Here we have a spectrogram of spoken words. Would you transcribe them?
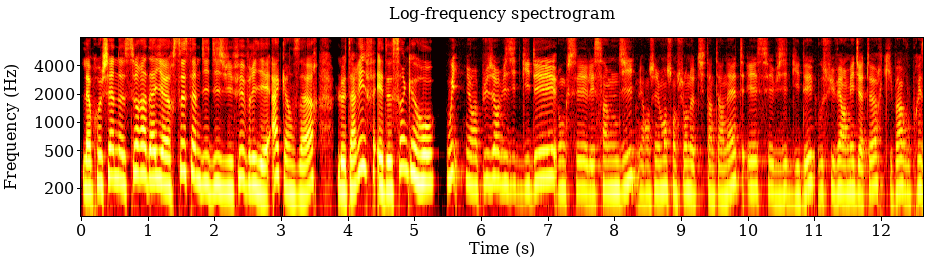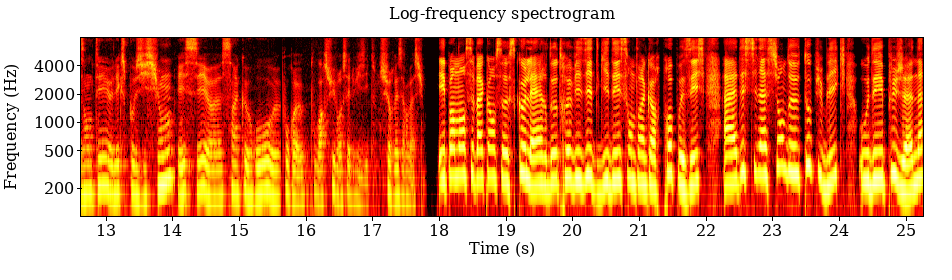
La prochaine sera d'ailleurs ce samedi 18 février à 15h. Le tarif est de 5 euros. Oui, il y aura plusieurs visites guidées, donc c'est les samedis. Les renseignements sont sur notre site internet et ces visites guidées, vous suivez un médiateur qui va vous présenter euh, l'exposition et c'est 5 euh, euros euh, pour pouvoir suivre cette visite sur réservation. Et pendant ces vacances scolaires, d'autres visites guidées sont encore proposées à destination de tout public ou des plus jeunes.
